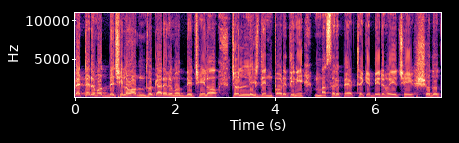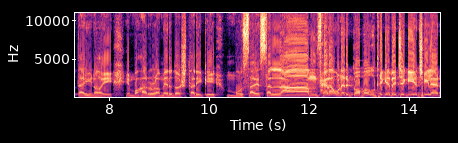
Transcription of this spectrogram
পেটের মধ্যে ছিল, অন্ধকারের মধ্যে ছিল। চল্লিশ দিন পরে তিনি মাসের পেট থেকে বের হয়েছে। শুধু তাই নয়, এ মহারমের দশ তারিখে মুসারে সাল্লাম ফেরাউনের কবল থেকে বেঁচে গিয়েছিলেন।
